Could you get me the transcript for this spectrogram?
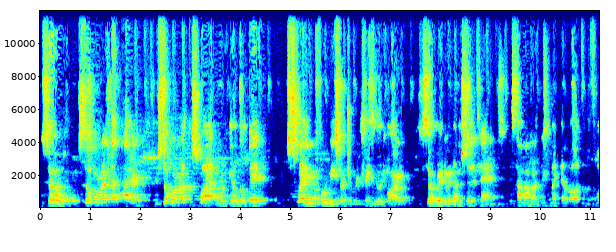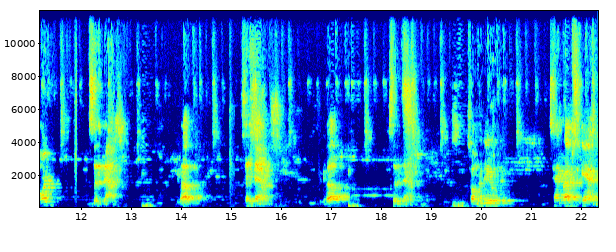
So, still warming up that pattern. You're still warming up the squat. We want to get a little bit sweaty before we start to retrain really hard. So, we're going to do another set of 10. This time, I'm going to pick my kettlebell up from the floor and set it down. It up, set it down. Pick it up, set it down. So, I'm going to do 10 reps again.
